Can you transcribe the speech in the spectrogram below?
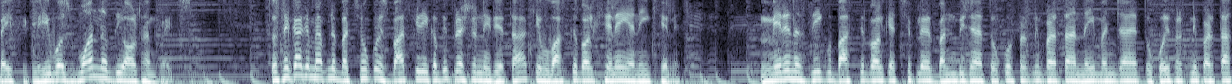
basically he was one of the all time greats तो उसने कहा कि मैं अपने बच्चों को इस बात के लिए कभी प्रेशर नहीं देता कि वो बास्केटबॉल खेलें या नहीं खेलें। मेरे नज़दीक वो बास्केटबॉल के अच्छे प्लेयर बन भी जाए तो कोई फ़र्क नहीं पड़ता, नहीं बन जाए तो कोई फ़र्क नहीं पड़ता।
